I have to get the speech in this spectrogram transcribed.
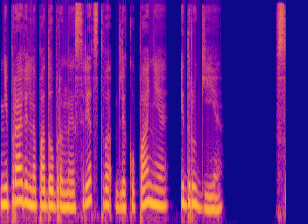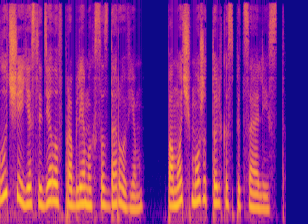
неправильно подобранные средства для купания и другие. В случае, если дело в проблемах со здоровьем, помочь может только специалист.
